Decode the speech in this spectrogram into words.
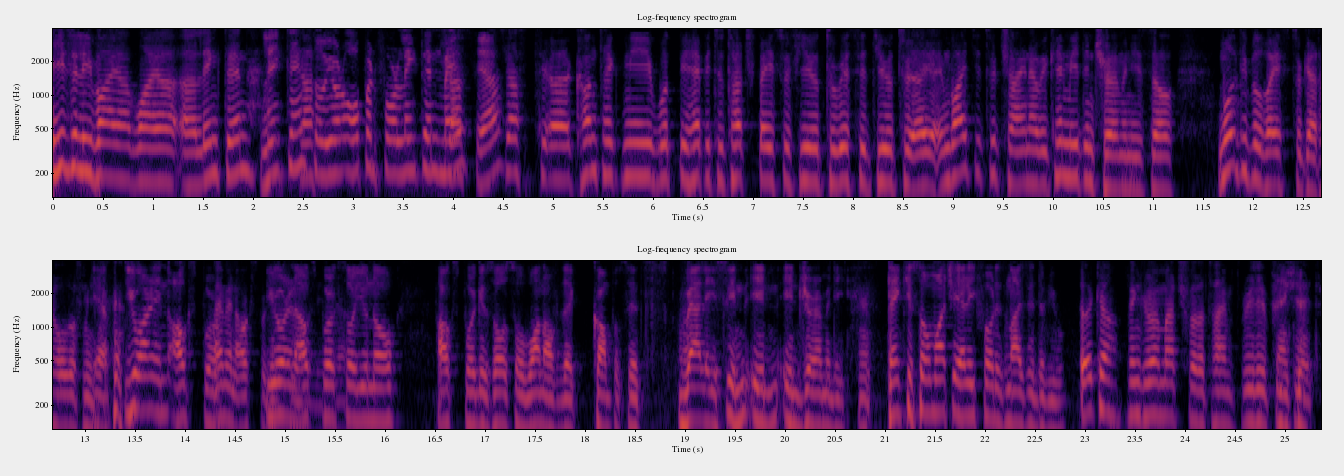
Easily via via uh, LinkedIn. LinkedIn. Just, so you're open for LinkedIn mails. Just, yeah. Just uh, contact me. Would be happy to touch base with you, to visit you, to uh, invite you to China. We can meet in Germany. So multiple ways to get hold of me. Yeah. you are in Augsburg. I'm in Augsburg. You are in, in Augsburg, yeah. so you know Augsburg is also one of the composites valleys in, in, in Germany. Yeah. Thank you so much, Eric, for this nice interview. Ilkay, thank you very much for the time. Really appreciate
